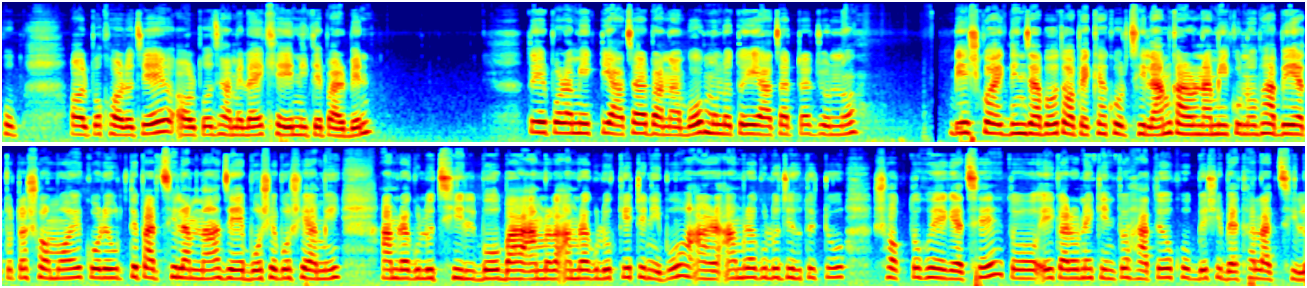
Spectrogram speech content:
খুব অল্প খরচে, অল্প ঝামেলায় খেয়ে নিতে পারবেন। তো এরপর আমি একটি আচার বানাবো, মূলত এই আচারটার জন্য বেশ কয়েকদিন যাবৎ অপেক্ষা করছিলাম, কারণ আমি কোনোভাবে এতটা সময় করে উঠতে পারছিলাম না যে বসে বসে আমি আমরাগুলো ছিলবো বা আমরা, আমরাগুলো কেটে নিব। আর আমরাগুলো যেহেতু একটু শক্ত হয়ে গেছে, তো এই কারণে কিন্তু হাতেও খুব বেশি ব্যথা লাগছিল।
